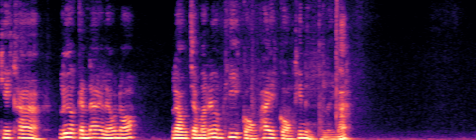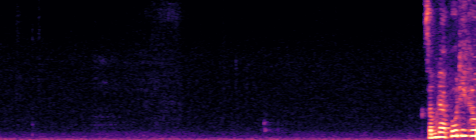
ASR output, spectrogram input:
เคค่ะ เลือกกันได้แล้วเนาะเราจะมาเริ่มที่กองไพ่กองที่หนึ่งกันเลยนะสำหรับผู้ที่เข้า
